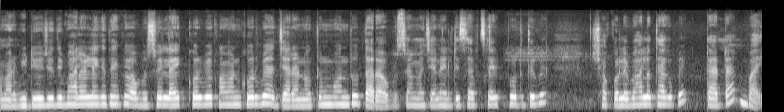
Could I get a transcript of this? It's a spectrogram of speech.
আমার ভিডিও যদি ভালো লেগে থাকে, অবশ্যই লাইক করবে কমেন্ট করবে। আর যারা নতুন বন্ধু, তারা অবশ্যই আমার চ্যানেলটি সাবস্ক্রাইব করে দেবে। সকলে ভালো থাকবে। টাটা বাই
